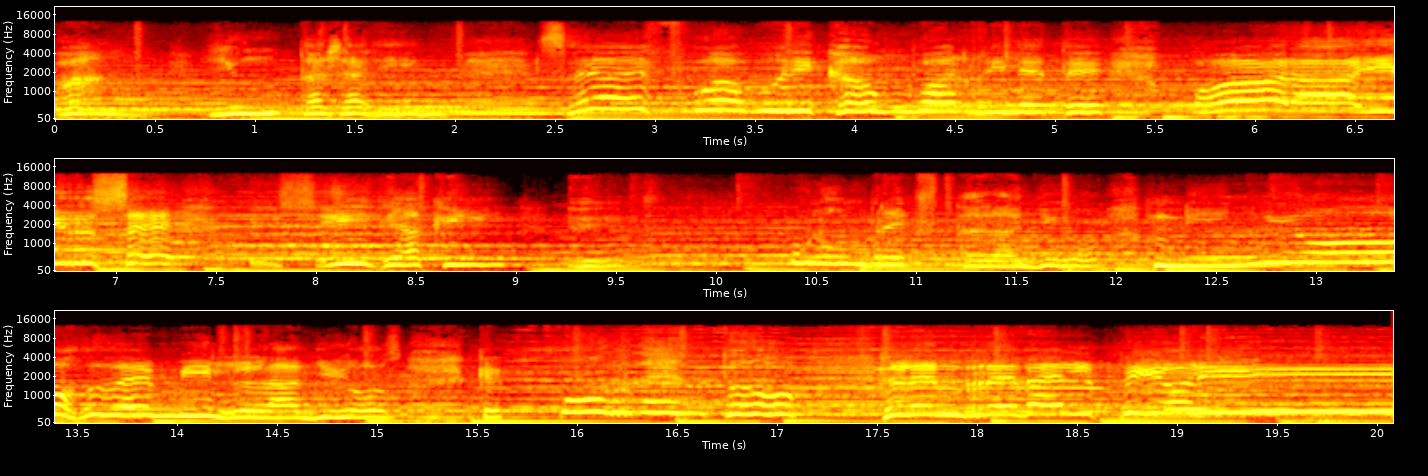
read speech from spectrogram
pan y un tallarín se fabrica un barrilete para irse y sigue aquí. Es un hombre extraño, niño de mil años, que por dentro le enreda el violín.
